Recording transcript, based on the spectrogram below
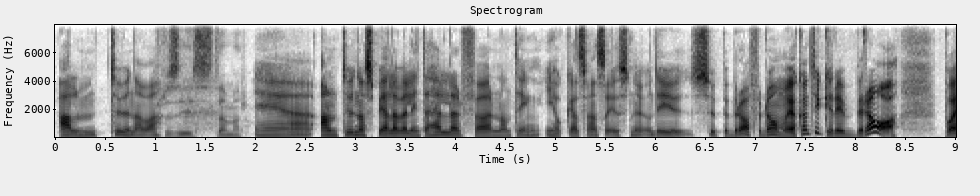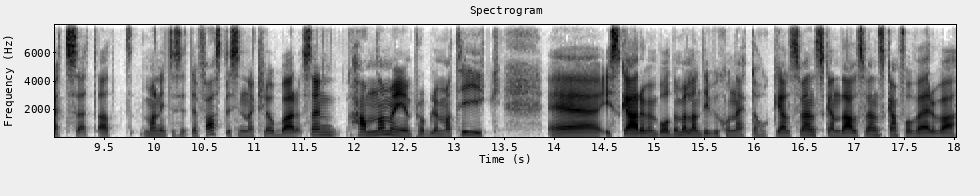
Almtuna va? Precis, stämmer. Eh, Almtuna spelar väl inte heller för någonting i Hockeyallsvenskan just nu och det är ju superbra för dem och jag kan tycka det är bra på ett sätt att man inte sitter fast i sina klubbar. Sen hamnar man ju i en problematik eh, i skarven både mellan division 1 och Hockeyallsvenskan där allsvenskan får värva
